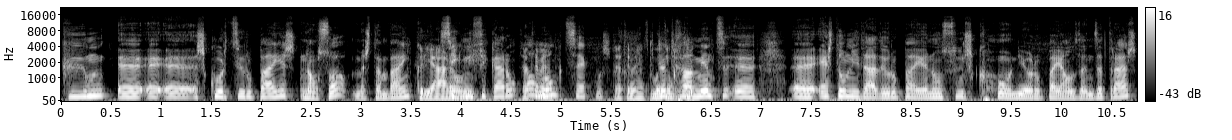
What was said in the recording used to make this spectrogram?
que uh, uh, as cortes europeias, não só, mas também Criaram significaram ao longo de séculos. Exatamente. Portanto, realmente, uh, esta unidade europeia não surge com a União Europeia há uns anos atrás,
